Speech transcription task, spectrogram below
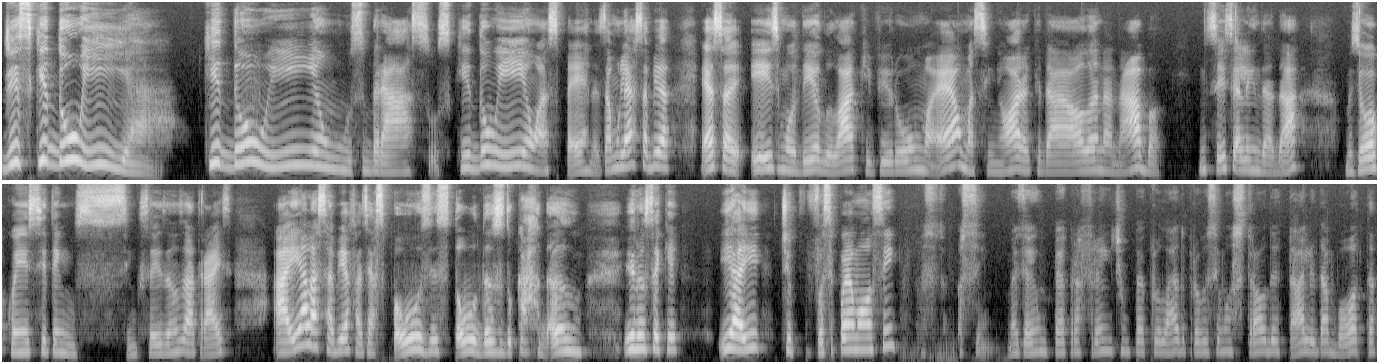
Diz que doía, que doíam os braços, que doíam as pernas. A mulher sabia, essa ex-modelo lá que virou uma, é uma senhora que dá aula na NABA, não sei se ela ainda dá, mas eu a conheci tem uns 5, 6 anos atrás. Aí ela sabia fazer as poses todas do cardan e não sei o quê. E aí, tipo, você põe a mão assim, assim, mas aí um pé para frente, um pé para o lado para você mostrar o detalhe da bota.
